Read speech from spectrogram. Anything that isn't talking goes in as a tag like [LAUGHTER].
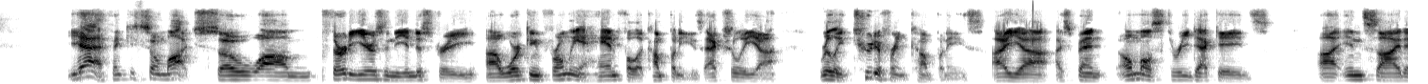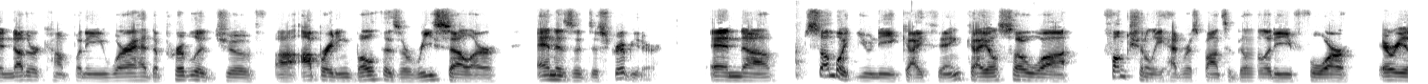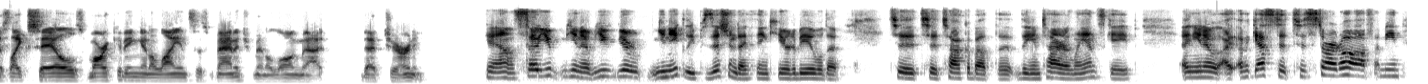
Yeah, thank you so much. So, um, 30 years in the industry, uh, working for only a handful of companies, actually, uh, really two different companies. I uh, I spent almost three decades uh, inside another company where I had the privilege of uh, operating both as a reseller and as a distributor, and uh, somewhat unique, I think. I also functionally had responsibility for areas like sales, marketing, and alliances management along that that journey. Yeah, so you you know you you're uniquely positioned, I think, here to be able to to to talk about the the entire landscape. And you know, I, I guess to to start off, I mean,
